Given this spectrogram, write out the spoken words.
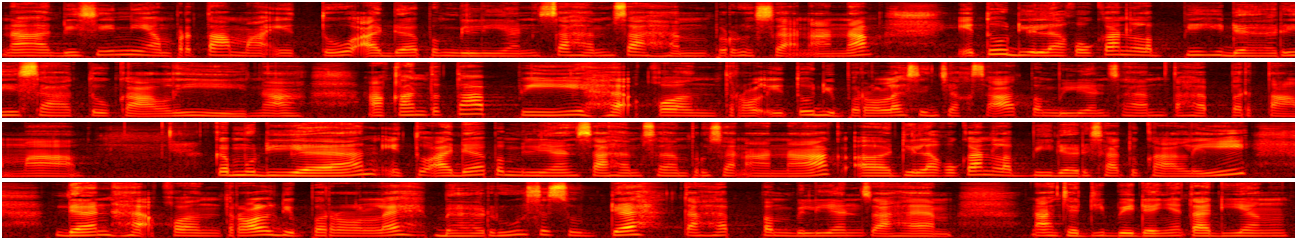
Nah, di sini yang pertama itu ada pembelian saham-saham perusahaan anak itu dilakukan lebih dari satu kali. Nah, akan tetapi hak kontrol itu diperoleh sejak saat pembelian saham tahap pertama. Kemudian itu ada pembelian saham-saham perusahaan anak e, dilakukan lebih dari satu kali dan hak kontrol diperoleh baru sesudah tahap pembelian saham. Nah, jadi bedanya tadi yang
